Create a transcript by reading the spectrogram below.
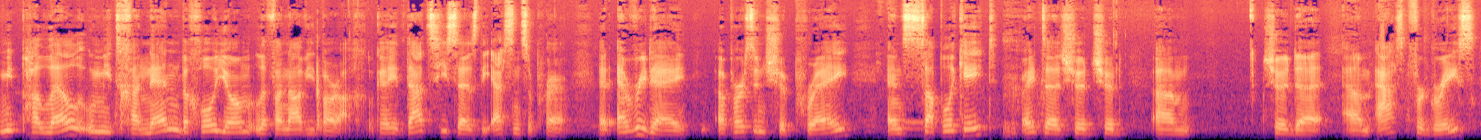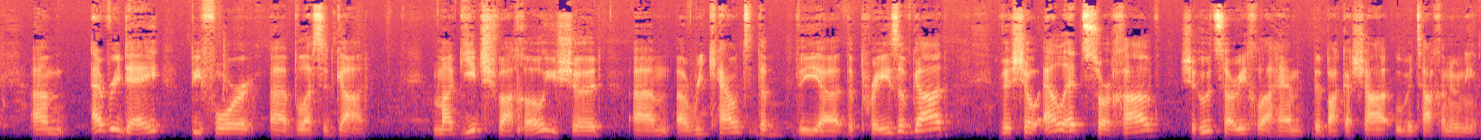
Mitpalel umitchanen b'chol yom lefanav yitbarach. Okay, that's he says the essence of prayer. That every day a person should pray and supplicate. Right, uh, should should um, should uh, um, ask for grace um, every day before uh, blessed God. Magid shvacho, you should um, uh, recount the the uh, the praise of God. Vishoel et sorchav shehu tzarich lahem bebakasha ubetachanunim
